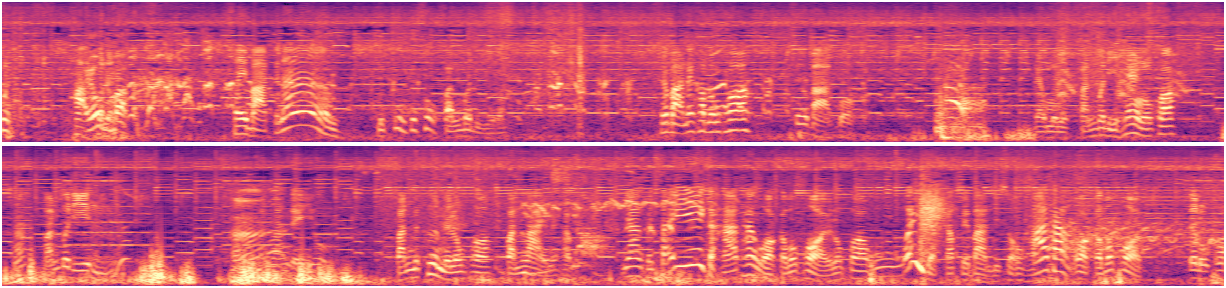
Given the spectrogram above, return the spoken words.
อ้ยพนเลยใส่บาทกันนะมันขึ้นก็ส่กฝันบ่ดีวะใส่บาทนะครับหลวงพ่อใส่บาทบอกแล้วมันฝันบ่ดีแห้งหลวงพ่อฮะฝันบ่ดีฝันไหนโยมฝันไม่ขึ้นเลยหลวงพ่อฝันลายนะครับย่างไปใส่ก็หาทางออกกับ่พ่อหลวงพ่อโอ้ยอยากกลับไปบ้านไปสองหาทางออกกับ่พ่อแต่หลวงพ่อ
